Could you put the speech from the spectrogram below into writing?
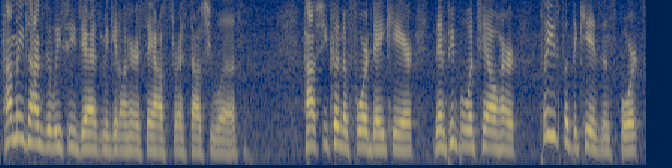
How many times did we see Jasmine get on here and say how stressed out she was? How she couldn't afford daycare. Then people would tell her, please put the kids in sports.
